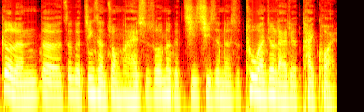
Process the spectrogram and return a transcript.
个人的这个精神状态，还是说那个机器真的是突然就来的太快了？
